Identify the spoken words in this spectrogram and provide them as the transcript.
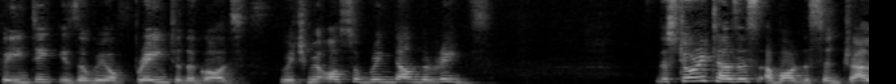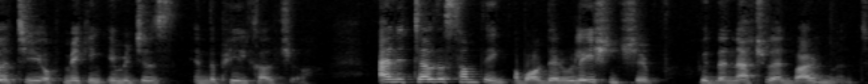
painting is a way of praying to the gods, which may also bring down the rains. The story tells us about the centrality of making images in the Bhil culture, and it tells us something about their relationship with the natural environment.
